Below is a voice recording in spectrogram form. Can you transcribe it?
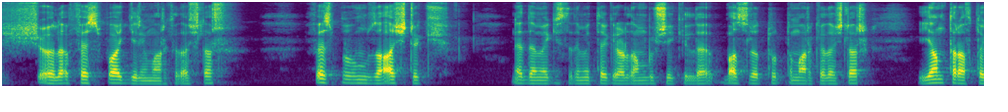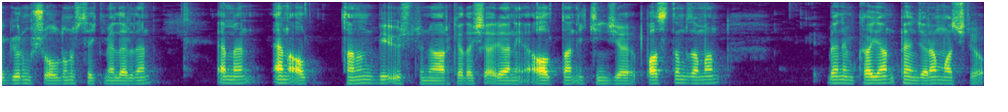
Şöyle Facebook'a gireyim arkadaşlar. Facebook'umuzu açtık. Ne demek istediğimi tekrardan bu şekilde basılı tuttum arkadaşlar. Yan tarafta görmüş olduğunuz sekmelerden hemen en alttanın bir üstüne arkadaşlar. Yani alttan ikinciye bastığım zaman benim kayan pencerem açılıyor.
